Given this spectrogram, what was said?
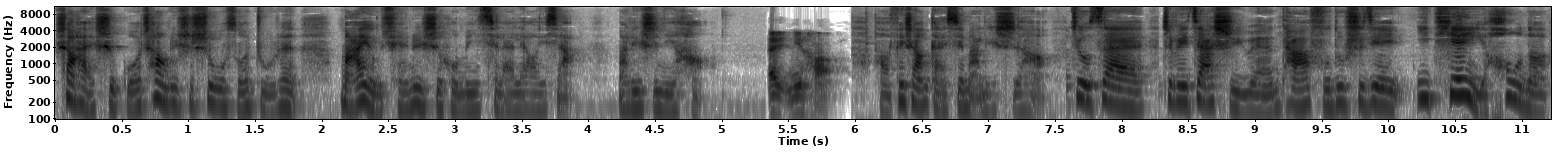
上海市国畅律师事务所主任马有权律师和我们一起来聊一下。马律师，你好。哎，你好，好，非常感谢马律师哈。就在这位驾驶员他服毒事件一天以后呢，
